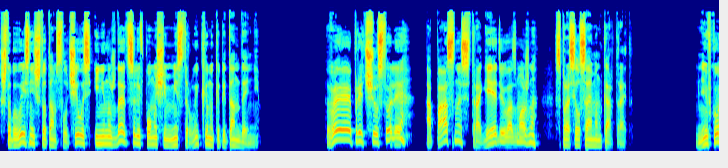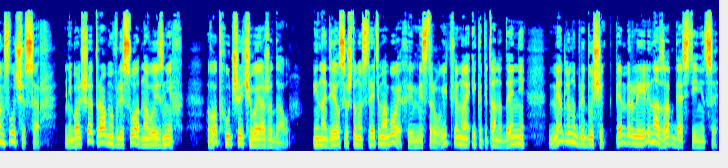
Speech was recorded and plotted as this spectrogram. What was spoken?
чтобы выяснить, что там случилось и не нуждаются ли в помощи мистер Уикхэм и капитан Денни. «Вы предчувствовали опасность, трагедию, возможно?» — спросил Саймон Картрайт. Ни в коем случае, сэр. Небольшая травма в лесу одного из них. Вот худшее, чего я ожидал. И надеялся, что мы встретим обоих, и мистера Уикхэма, и капитана Денни, медленно бредущих к Пемберли или назад к гостинице,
